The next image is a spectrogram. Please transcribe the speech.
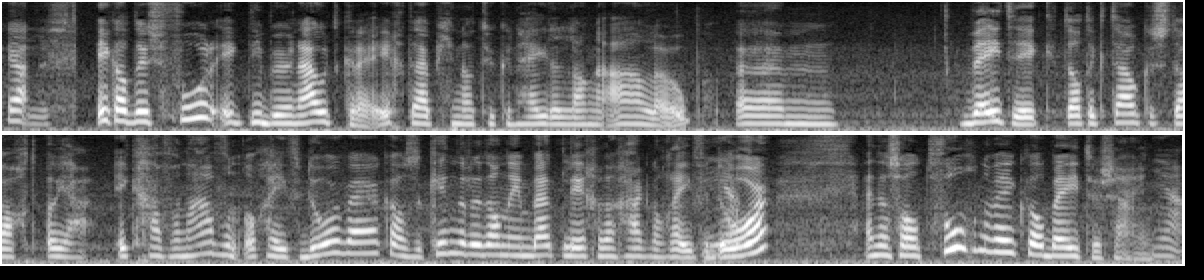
ja. in je st- Ik had dus voor ik die burn-out kreeg, daar heb je natuurlijk een hele lange aanloop. ehm, weet ik dat ik telkens dacht: oh ja, ik ga vanavond nog even doorwerken. Als de kinderen dan in bed liggen, dan ga ik nog even Ja. door. En dan zal het volgende week wel beter zijn. ja,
